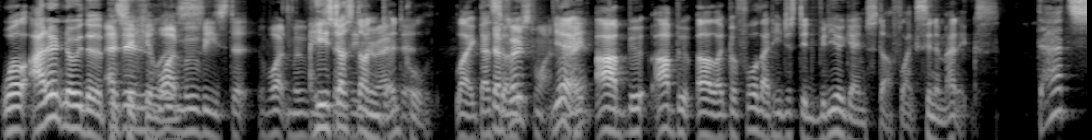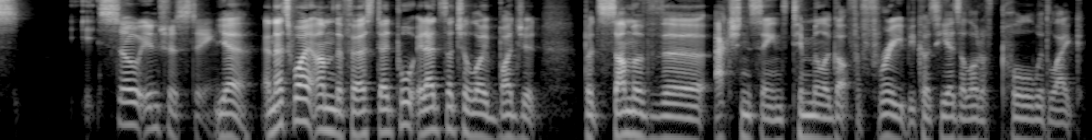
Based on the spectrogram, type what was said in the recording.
Well, I don't know the As particulars. what movies? Did, what movies? He's just he done directed? Deadpool. Like that's The only- first one, Yeah, right? uh, bu- uh, bu- uh, like before that, he just did video game stuff like cinematics. That's so interesting. Yeah, and that's why um the first Deadpool it had such a low budget, but some of the action scenes Tim Miller got for free because he has a lot of pull with like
